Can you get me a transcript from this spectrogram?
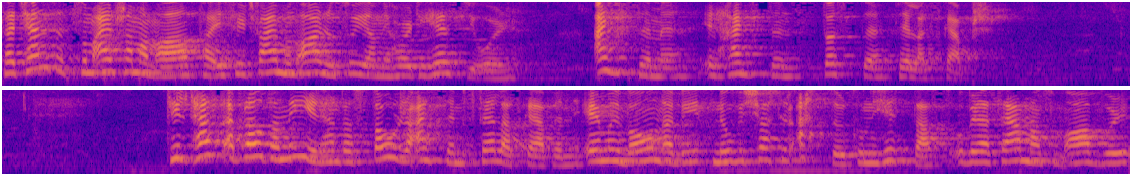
Ta kjentes som ein framan av ta i fyrt feimun åren sujan i hørt i hesi år. Einsemme er heimsens største fellagskaper. Til tess er bråta nyer henda store ensemsfellesskapen er min vann av vit nu vi kjøtter attor kunne hittast og vera saman som avvor,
